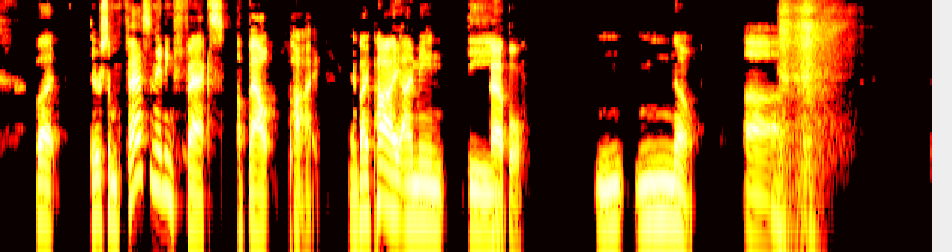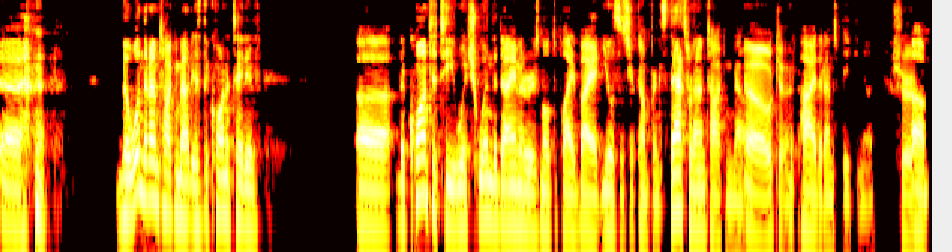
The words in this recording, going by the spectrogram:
But there's some fascinating facts about pi, and by pi I mean the Apple. N- no. Uh, uh, the one that I'm talking about is the quantitative, uh, the quantity which, when the diameter is multiplied by it, yields the circumference. That's what I'm talking about. Oh, okay. The pi that I'm speaking of. Sure. Um,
